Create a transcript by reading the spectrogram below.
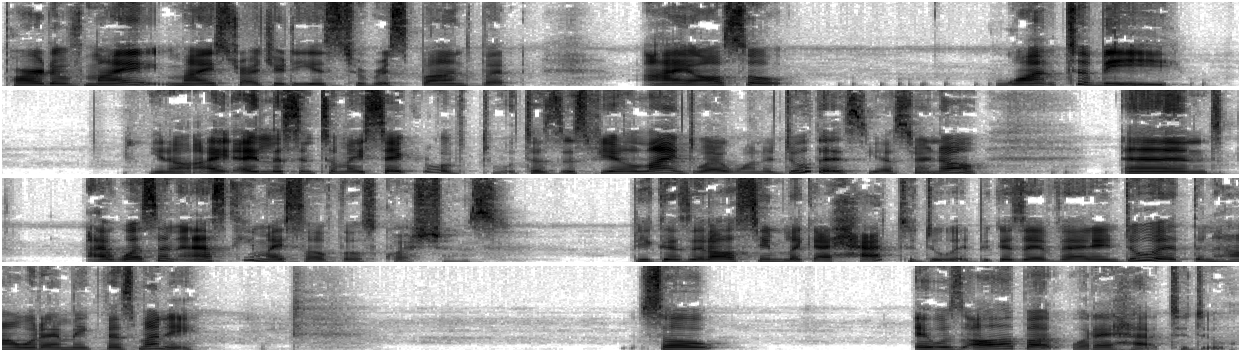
part of my my strategy is to respond but i also want to be you know i, I listen to my sacral does this feel aligned? Do i want to do this? Yes or no? And i wasn't asking myself those questions because it all seemed like i had to do it because if i didn't do it then how would i make this money? So it was all about what i had to do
